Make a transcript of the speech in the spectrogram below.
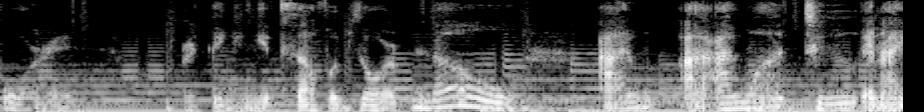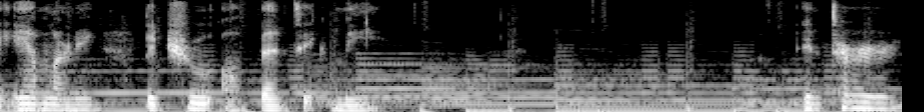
for it or thinking it's self absorbed. No, I, I, I want to, and I am learning the true, authentic me. In turn,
